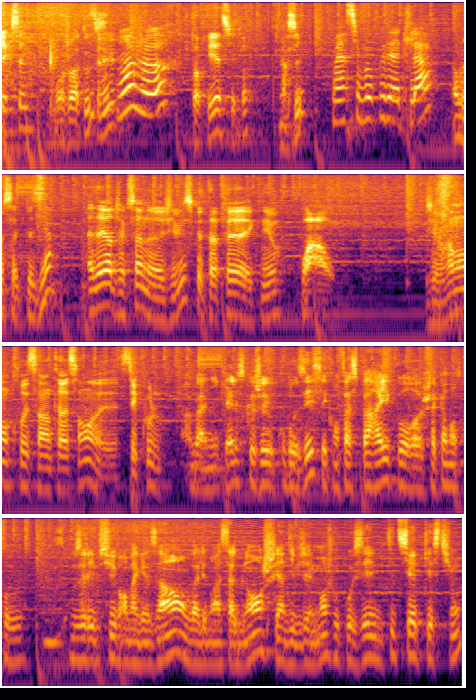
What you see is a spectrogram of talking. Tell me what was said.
Jackson. Bonjour à tous. Salut. Bonjour. T'en prie, assieds-toi. Merci. Merci beaucoup d'être là. Ah bah c'est avec plaisir. Ah d'ailleurs Jackson, euh, j'ai vu ce que tu as fait avec Neo. Waouh J'ai vraiment trouvé ça intéressant et c'était cool. Ah bah nickel, ce que je vais vous proposer, c'est qu'on fasse pareil pour euh, chacun d'entre vous. Vous allez me suivre en magasin, on va aller dans la salle blanche et individuellement, je vais vous poser une petite série de questions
